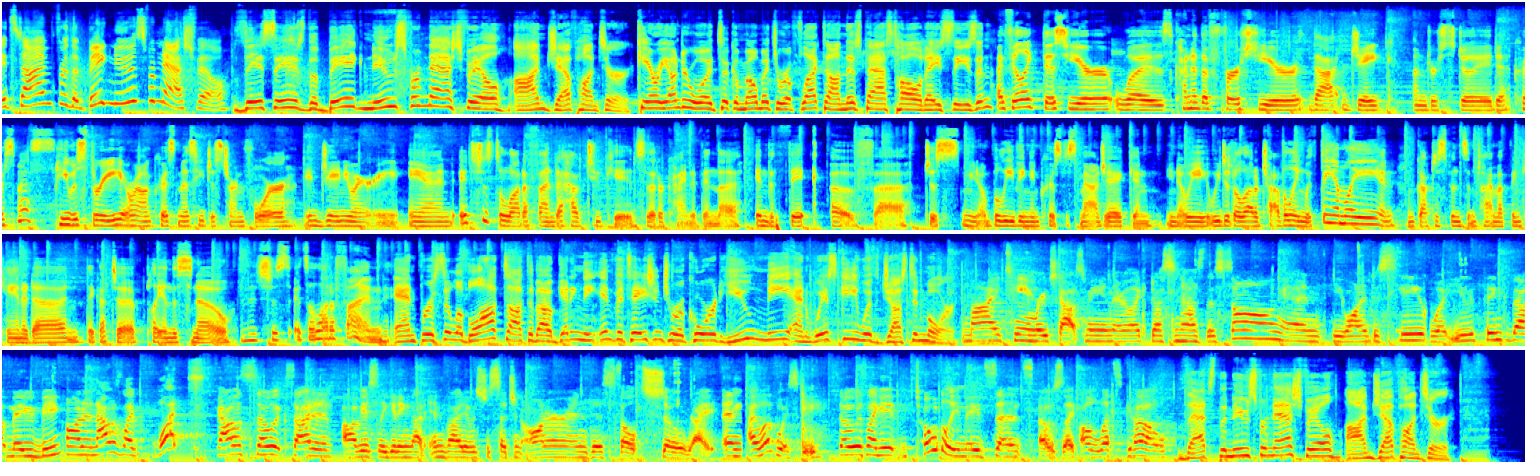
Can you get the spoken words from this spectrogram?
It's time for the big news from Nashville. This is the big news from Nashville. I'm Jeff Hunter. Carrie Underwood took a moment to reflect on this past holiday season. I feel like this year was kind of the first year that Jake understood Christmas. He was three around Christmas. He just turned four in January, and it's just a lot of fun to have two kids that are kind of in the in the thick of uh, just you know believing in Christmas magic. And you know we we did a lot of traveling with family, and we got to spend some time up in Canada, and they got to play in the snow, and it's just it's a lot of fun. And Priscilla Block talked about getting the invitation to record "You, Me, and Whiskey" with Justin Moore. My team reached out to me, and they're like, "Justin has this song, and he wants." Wanted to see what you would think about maybe being on it. And I was like, what? I was so excited. Obviously, getting that invite, it was just such an honor, and this felt so right. And I love whiskey. So it was like, it totally made sense. I was like, oh, let's go. That's the news from Nashville. I'm Jeff Hunter.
